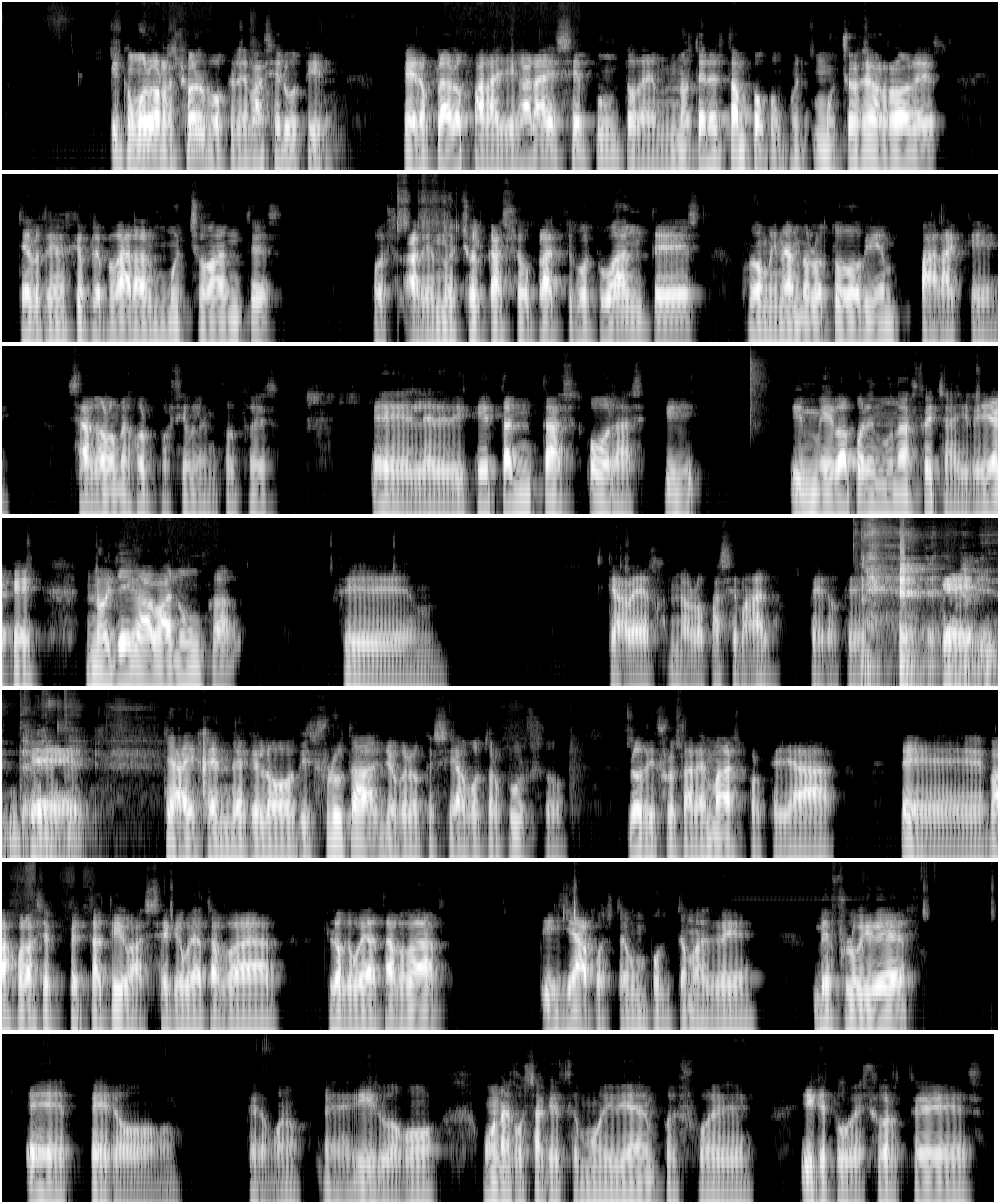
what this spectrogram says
y cómo lo resuelvo, que le va a ser útil. Pero claro, para llegar a ese punto de no tener tampoco muchos errores, te lo tienes que preparar mucho antes, pues habiendo hecho el caso práctico tú antes, dominándolo todo bien para que salga lo mejor posible. Entonces, eh, le dediqué tantas horas y, me iba poniendo unas fechas y veía que no llegaba nunca, que, a ver, no lo pasé mal, pero que, que, hay gente que lo disfruta. Yo creo que si hago otro curso lo disfrutaré más porque ya eh, bajo las expectativas sé que voy a tardar lo que voy a tardar y ya pues tengo un poquito más de, fluidez, eh, pero, pero bueno, eh, y luego una cosa que hice muy bien pues fue, y que tuve suerte, es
